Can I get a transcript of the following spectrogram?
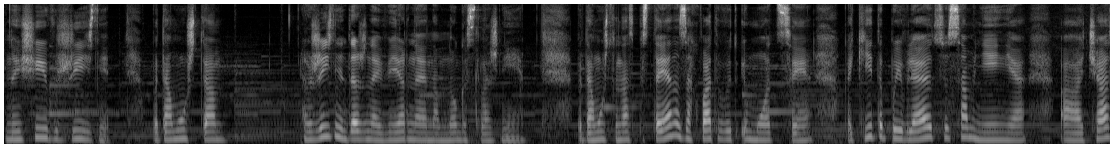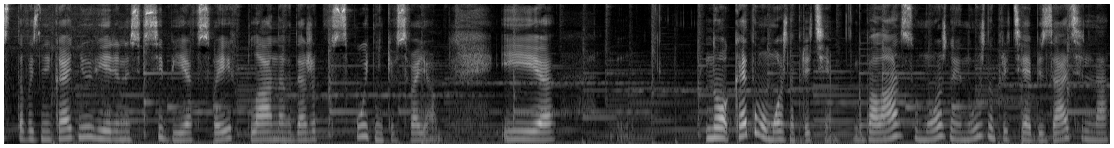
но еще и в жизни, потому что в жизни даже, наверное, намного сложнее, потому что нас постоянно захватывают эмоции, какие-то появляются сомнения, а, часто возникает неуверенность в себе, в своих планах, даже в спутнике в своем. И но к этому можно прийти, к балансу можно и нужно прийти обязательно.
